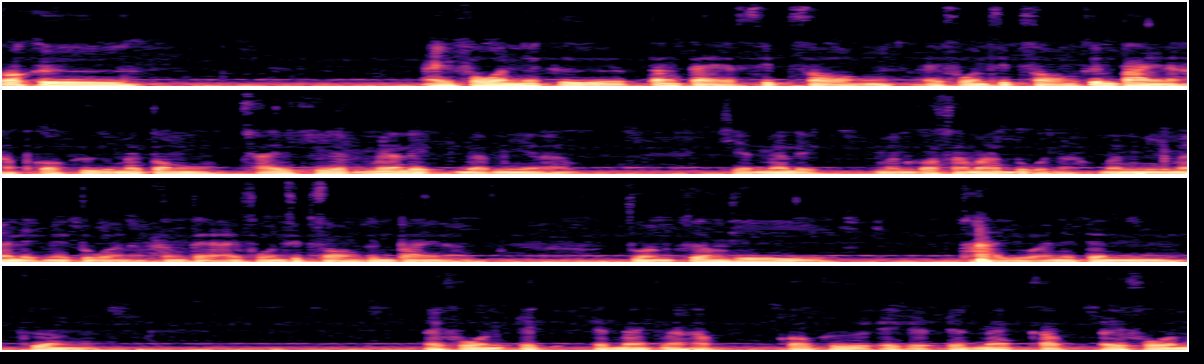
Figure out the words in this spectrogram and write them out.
ก็คือ iPhone นี่คือตั้งแต่ 12 iPhone 12 ขึ้นไปนะครับ ก็คือไม่ต้องใช้เคสแม่เหล็กแบบนี้นะครับ เคสแม่เหล็กมันก็สามารถดูดนะมันมีแม่เหล็กในตัวนะตั้งแต่ iPhone 12 ขึ้นไปนะครับ ส่วนเครื่องที่ถ่ายอยู่อันนี้เป็นเครื่อง iPhone XS Max นะครับ ก็คือ XS Max กับ iPhone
